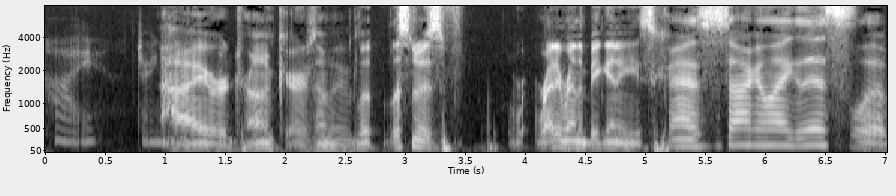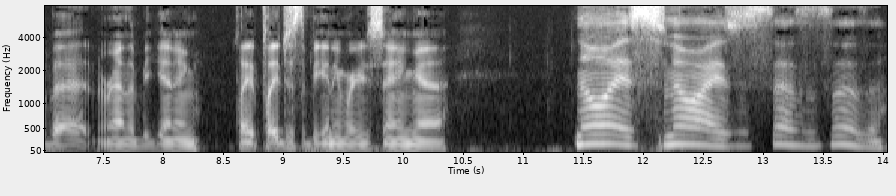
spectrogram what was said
high during. High or drunk or something. L listen to his right around the beginning. He's kind of talking like this a little bit around the beginning. Play play just the beginning where he's saying uh, noise, noise. There's a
